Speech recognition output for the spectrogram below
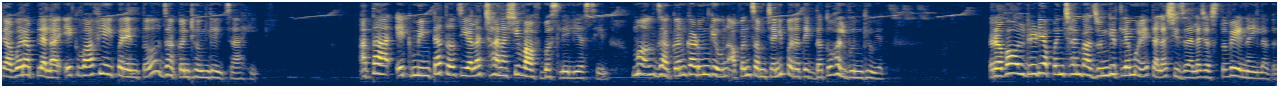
त्यावर आपल्याला एक वाफ येईपर्यंत झाकण ठेवून घ्यायचं आहे. आता एक मिनटातच याला छान अशी वाफ बसलेली असेल. मग झाकण काढून घेऊन आपण चमच्याने परत एकदा तो हलवून घेऊयात. रवा ऑलरेडी आपण छान भाजून घेतल्यामुळे त्याला शिजायला जास्त वेळ नाही लागत.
